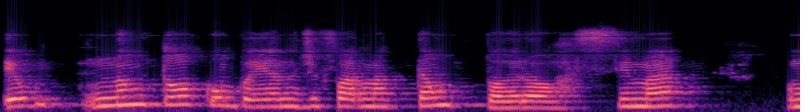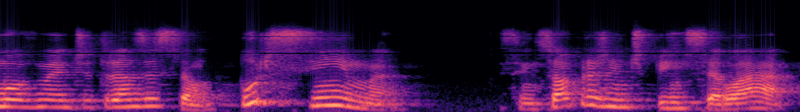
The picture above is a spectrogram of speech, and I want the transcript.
eu não estou acompanhando de forma tão próxima o movimento de transição. Por cima, assim, só para a gente pincelar,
